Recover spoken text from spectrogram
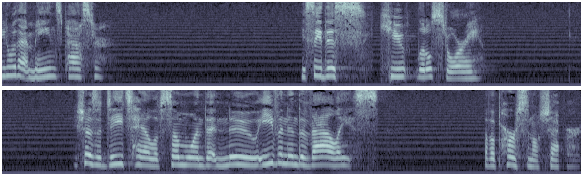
you know what that means, Pastor? You see, this cute little story. It shows a detail of someone that knew, even in the valleys, of a personal shepherd.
